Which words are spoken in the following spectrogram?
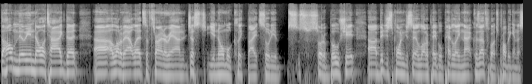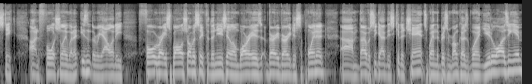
the whole million dollar tag that uh, a lot of outlets have thrown around, just your normal clickbait sort of sort of bullshit. Uh, a bit disappointing to see a lot of people peddling that because that's what's probably going to stick, unfortunately, when it isn't the reality for Reece Walsh. Obviously, for the New Zealand Warriors, very, very disappointed. Um, they obviously gave this kid a chance when the Brisbane Broncos weren't utilising him.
